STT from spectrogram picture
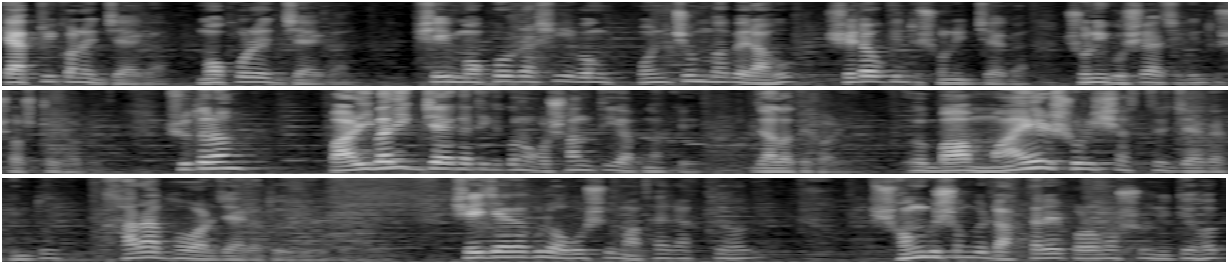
ক্যাপ্রিকনের জায়গা, মকরের জায়গা। সেই মকর রাশি এবং পঞ্চমভাবে রাহু, সেটাও কিন্তু শনির জায়গা। শনি বসে আছে কিন্তু ষষ্ঠভাবে সুতরাং পারিবারিক জায়গা থেকে কোনো অশান্তি আপনাকে জ্বালাতে পারে। বা মায়ের শরীর স্বাস্থ্যের জায়গা কিন্তু খারাপ হওয়ার জায়গা তৈরি হতে পারে। সেই জায়গাগুলো অবশ্যই মাথায় রাখতে হবে। সঙ্গে সঙ্গে ডাক্তারের পরামর্শ নিতে হবে।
